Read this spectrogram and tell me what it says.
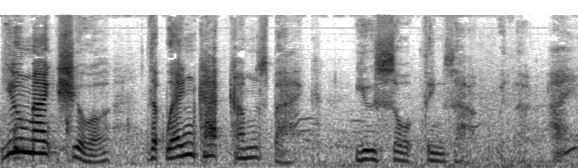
you make sure that when Kat comes back, you sort things out with her, eh?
